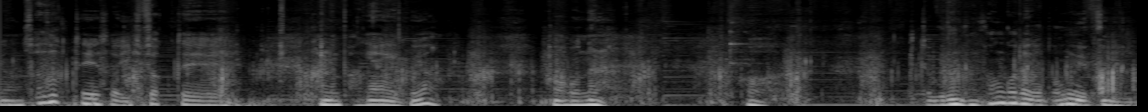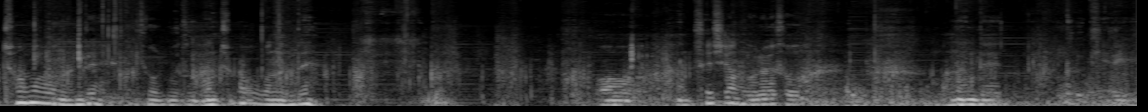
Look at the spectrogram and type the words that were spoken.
지금 서석대에서 입석대 가는 방향이고요. 어, 오늘 어, 진짜 무릉산 선고대가 너무 예쁘네요. 처음 와봤는데 겨울부터 난 처음 와봤는데 어, 한 3시간 걸려서 왔는데 그 길이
